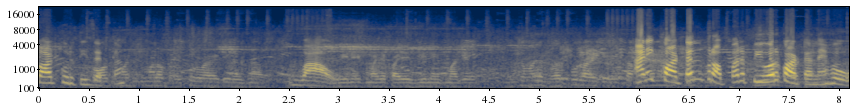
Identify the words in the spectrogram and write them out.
शॉर्ट कुर्तीज आहेत का? वाव. आणि कॉटन प्रॉपर प्युअर कॉटन आहे हो.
